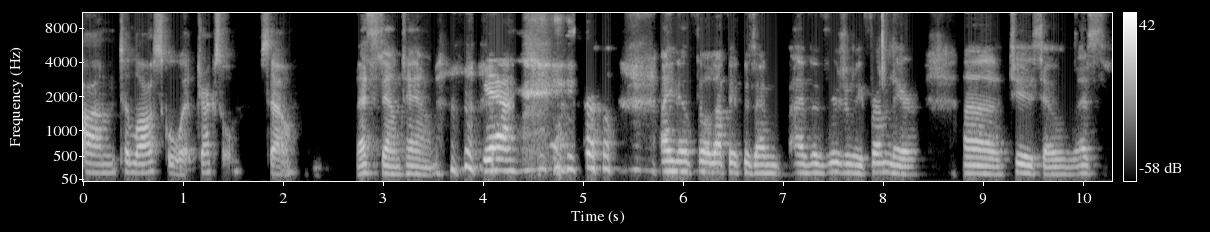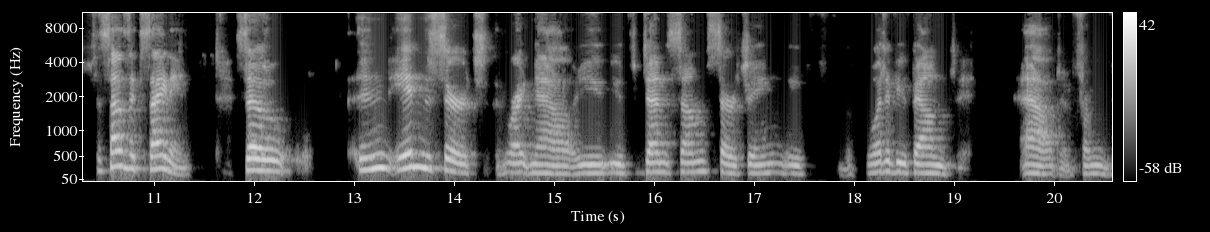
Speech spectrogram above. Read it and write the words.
um, to law school at Drexel. So that's downtown. Yeah, I know Philadelphia because I'm I'm originally from there uh, too. So that's it sounds exciting. So in in the search right now, you you've done some searching. You've, what have you found out from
